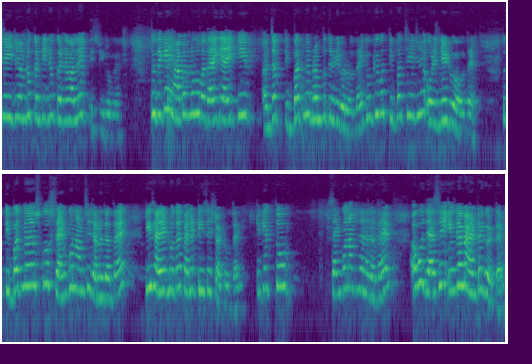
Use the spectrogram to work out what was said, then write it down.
ही जो हम लोग कंटिन्यू करने वाले हैं इस वीडियो में। तो देखिए, यहाँ पे हम लोग को बताया गया है कि जब तिब्बत में ब्रह्मपुत्र रिवर होता है, क्योंकि वो तिब्बत से जो है ओरिजिनेट हुआ होता है। तो तिब्बत में उसको सैंको नाम से जाना जाता है। टी साइलेंट होता है, पहले टी से स्टार्ट होता है। ठीक है तो सैंको नाम से जाना जाता है। अब वो जैसे ही इंडिया में एंटर करता है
